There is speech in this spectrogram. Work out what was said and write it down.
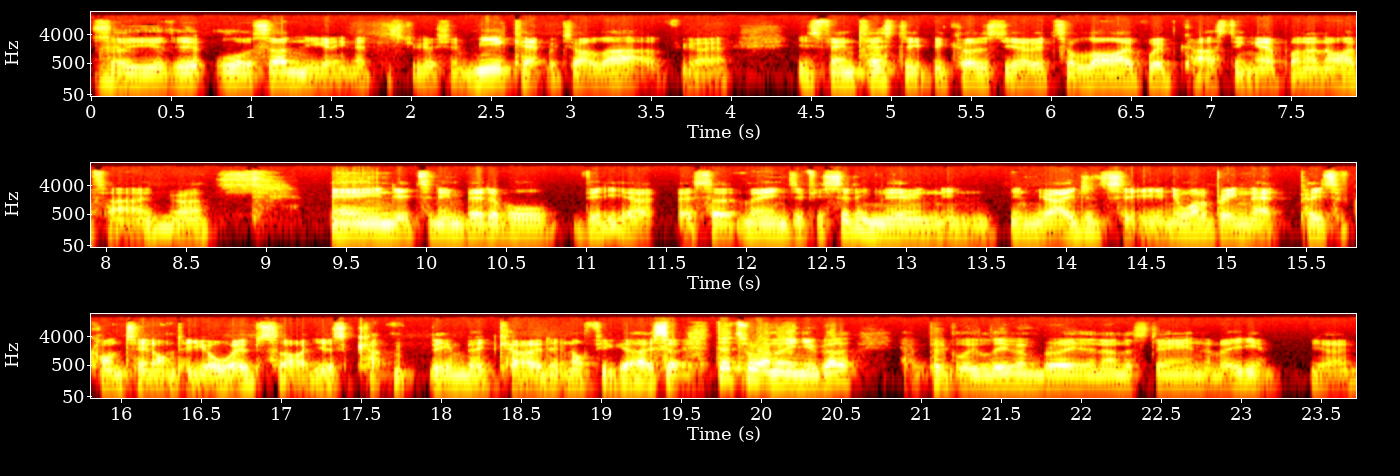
So mm. all of a sudden you're getting that distribution. Meerkat, which I love, you know, is fantastic because you know it's a live webcasting app on an iPhone, right? and it's an embeddable video. So it means if you're sitting there in, in, in, your agency and you want to bring that piece of content onto your website, you just cut the embed code and off you go. So that's what I mean. You've got to have people who live and breathe and understand the medium, you know,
